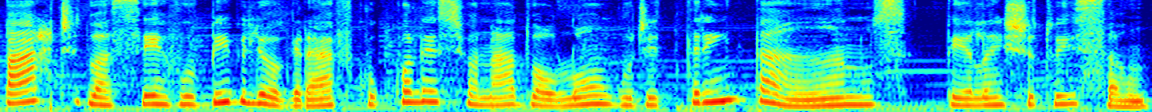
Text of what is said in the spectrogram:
parte do acervo bibliográfico colecionado ao longo de 30 anos pela instituição.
